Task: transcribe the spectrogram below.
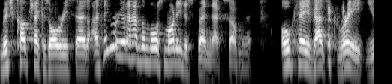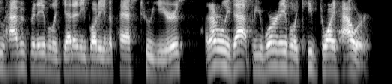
Mitch Kupchak has already said, I think we're going to have the most money to spend next summer. Okay, that's great. You haven't been able to get anybody in the past two years. And not only that, but you weren't able to keep Dwight Howard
